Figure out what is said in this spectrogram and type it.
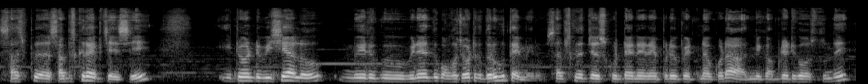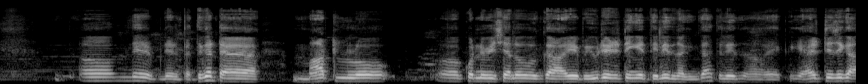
సబ్స్క్రై సబ్స్క్రైబ్ చేసి ఇటువంటి విషయాలు మీరు వినేందుకు ఒక చోటకు దొరుకుతాయి మీరు. సబ్స్క్రైబ్ చేసుకుంటే నేను ఎప్పుడు పెట్టినా కూడా అది మీకు అప్డేట్గా వస్తుంది. నేను నేను పెద్దగా టా మాటల్లో కొన్ని విషయాలు ఇంకా వీడియో ఎడిటింగ్ తెలియదు నాకు ఇంకా తెలియదు యాక్టివ్గా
